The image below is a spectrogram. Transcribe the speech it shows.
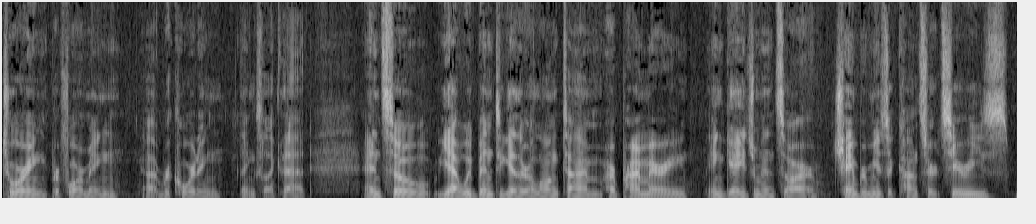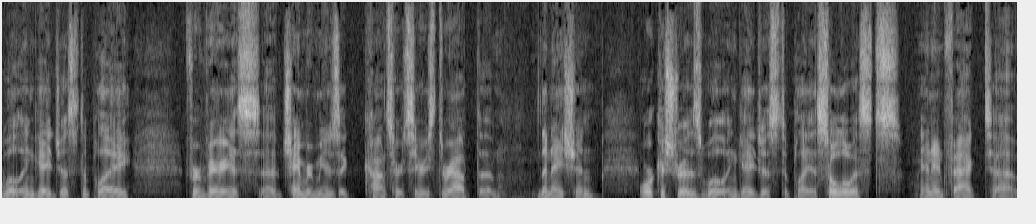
touring, performing, uh, recording, things like that. And so, yeah, we've been together a long time. Our primary engagements are chamber music concert series will engage us to play for various uh, chamber music concert series throughout the, the nation. Orchestras will engage us to play as soloists. And in fact, uh,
